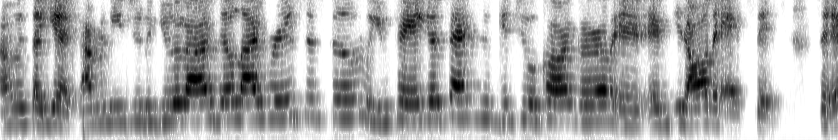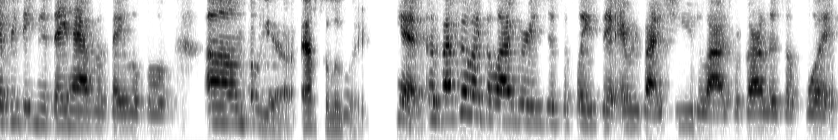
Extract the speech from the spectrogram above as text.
I'm gonna say yes. I'm gonna need you to utilize your library system. When you pay your taxes, get you a card, girl, and, and get all the access to everything that they have available. Um, oh yeah, absolutely. Yeah, because I feel like the library is just a place that everybody should utilize, regardless of what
